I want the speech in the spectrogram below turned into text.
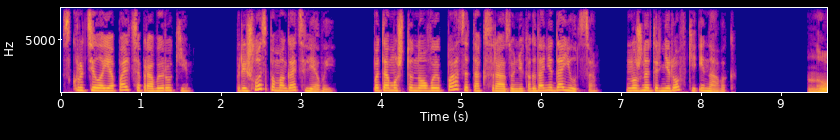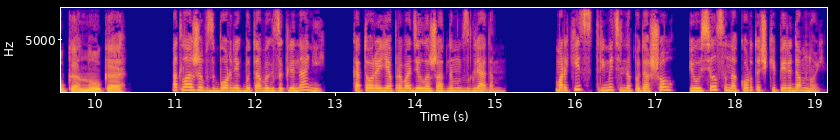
Скрутила я пальцы правой руки. Пришлось помогать левой, потому что новые пасы так сразу никогда не даются. Нужны тренировки и навык. «Ну-ка, ну-ка!» Отложив сборник бытовых заклинаний, которые я проводила жадным взглядом, Маркиз стремительно подошел и уселся на корточки передо мной.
